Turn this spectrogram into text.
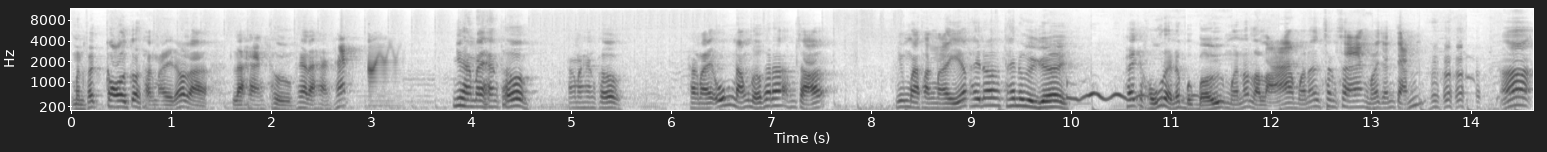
Mình phải coi coi thằng này đó là là hàng thường hay là hàng hắc như thằng này hàng thường thằng này hàng thường. Thằng này uống nào cũng được hết á không sợ nhưng mà thằng này á thấy nó thấy nó ghê ghê. Thấy cái hũ này nó bự bự mà nó là lạ mà nó sang sang mà nó chảnh chảnh. Đó.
